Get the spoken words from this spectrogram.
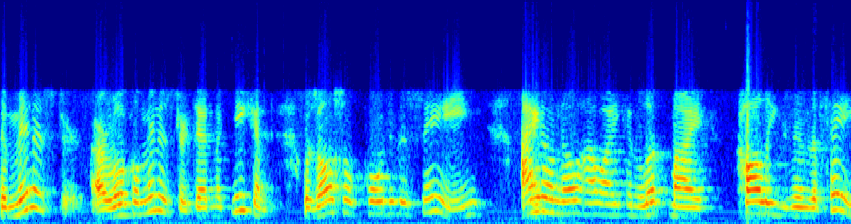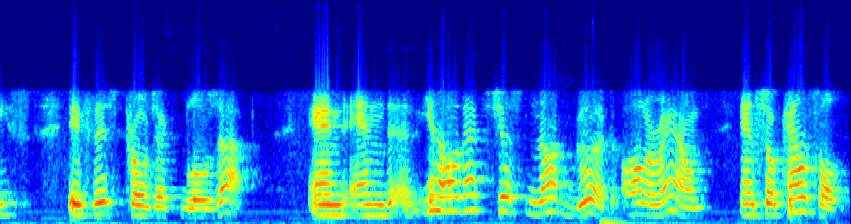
The minister, our local minister, Ted McMeekin, was also quoted as saying, I don't know how I can look my colleagues in the face if this project blows up. And, and uh, you know, that's just not good all around. And so council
